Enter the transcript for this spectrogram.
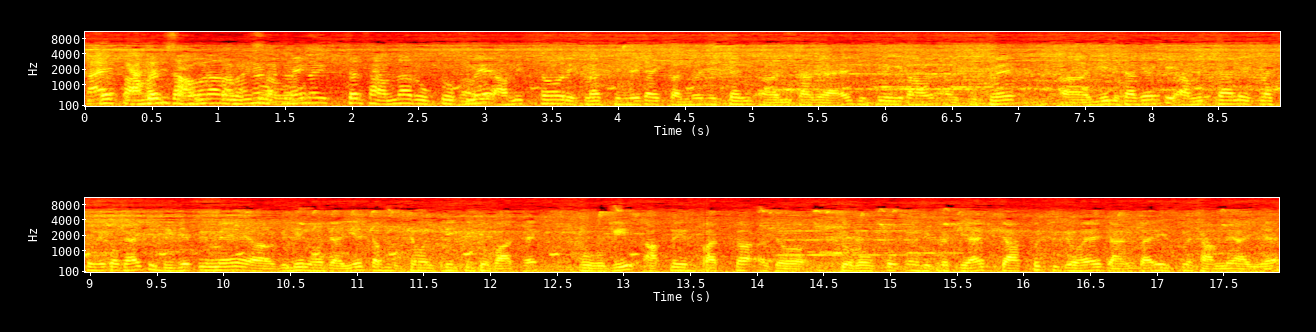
काय सामना रोकटोक में सर सामना रोकटोक में अमित शाह और एकनाथ शिंदे का एक कन्वर्जेशन लिखा गया है जिसमें ये कहा जिसमें ये लिखा गया कि अमित शाह ने एकनाथ शिंदे को कहा है कि बीजेपी में विलीन हो जाइए तब मुख्यमंत्री की जो बात है वो होगी। आपने इस बात का जो, जो रोकटोक में ज़िक्र किया है। क्या कुछ जो है जानकारी इसमें सामने आई है?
